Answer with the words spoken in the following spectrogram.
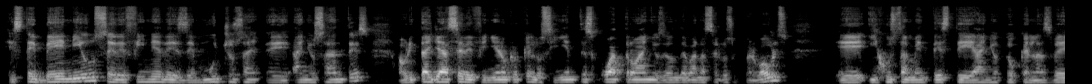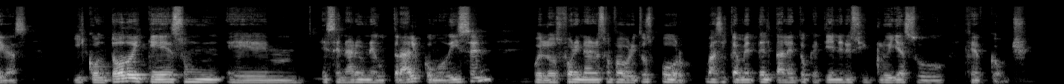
este venue se define desde muchos eh, años antes. Ahorita ya se definieron, creo que los siguientes cuatro años de dónde van a ser los Super Bowls. Eh, y justamente este año toca en Las Vegas. Y con todo y que es un em, escenario neutral, como dicen, pues los 49ers son favoritos por básicamente el talento que tienen. Eso incluye a su head coach.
